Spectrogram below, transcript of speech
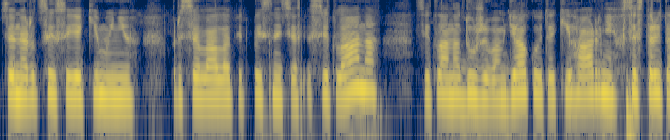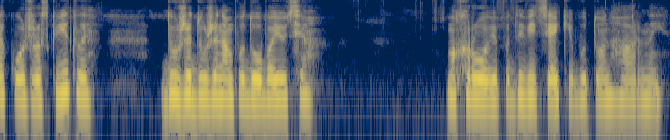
Це нарциси, які мені присилала підписниця Світлана. Світлана, дуже вам дякую, такі гарні. Сестри також розквітли. Дуже-дуже нам подобаються. Махрові, подивіться, який бутон гарний.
